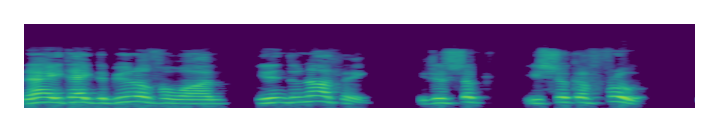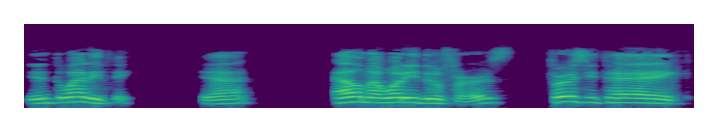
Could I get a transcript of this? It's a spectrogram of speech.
now you take the beautiful one. You didn't do nothing. You just shook. You shook a fruit. You didn't do anything. Yeah. Elma, what do you do first? First, you take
